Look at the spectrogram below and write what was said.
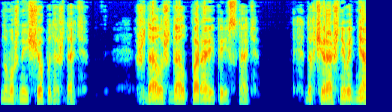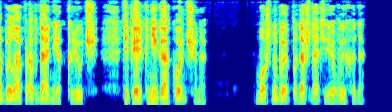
но можно еще подождать. Ждал, ждал, пора и перестать. До вчерашнего дня было оправдание, ключ. Теперь книга окончена. Можно бы подождать ее выхода.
